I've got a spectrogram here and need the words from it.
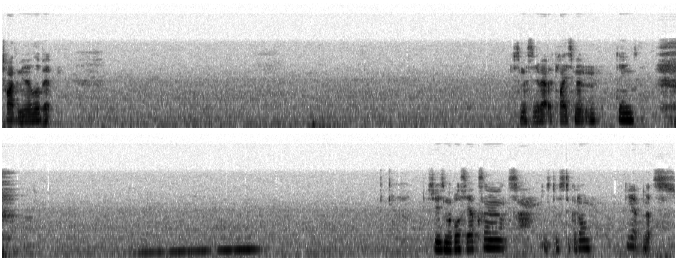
tie them in a little bit. Just messing about with placement and things. Just using my glossy accents just to stick it on. Yeah, that's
